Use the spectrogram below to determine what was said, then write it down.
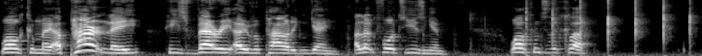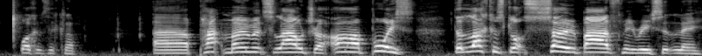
Welcome, mate. Apparently, he's very overpowered in game. I look forward to using him. Welcome to the club. Welcome to the club. Uh, Pat Moments Loudra. Ah, oh, boys, the luck has got so bad for me recently.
